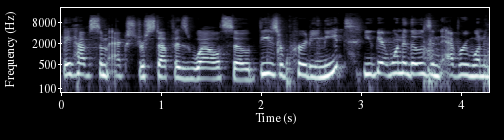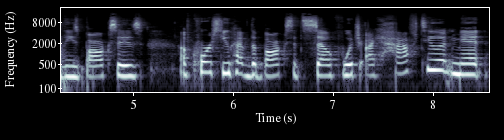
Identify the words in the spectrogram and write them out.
They have some extra stuff as well, so these are pretty neat. You get one of those in every one of these boxes. Of course, you have the box itself, which I have to admit,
